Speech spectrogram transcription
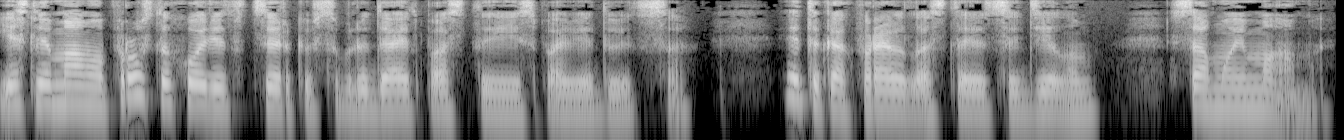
Если мама просто ходит в церковь, соблюдает посты и исповедуется, это, как правило, остается делом самой мамы.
